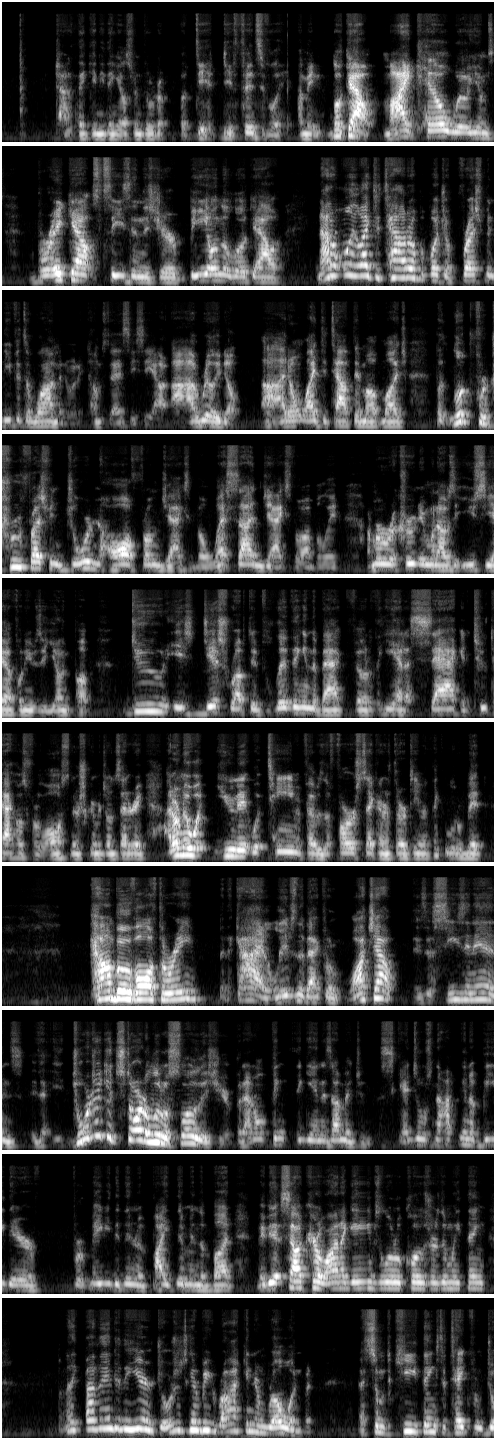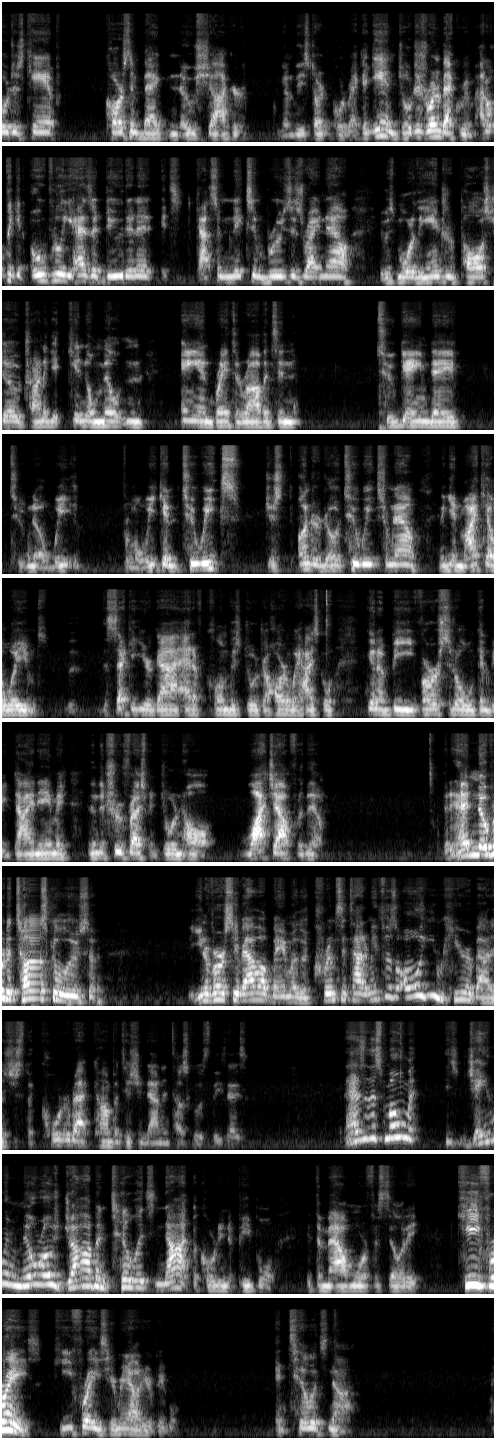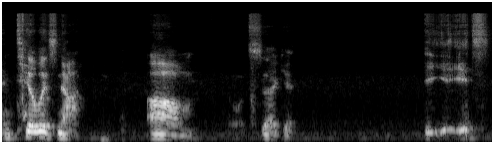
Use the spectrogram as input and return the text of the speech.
trying to think anything else from Georgia uh, defensively. I mean, look out, Mykel Williams breakout season this year. Be on the lookout. And I don't really like to tout up a bunch of freshman defensive linemen when it comes to SEC. I, I really don't. I don't like to tout them up much, but look for true freshman Jordan Hall from Jacksonville, West Side in Jacksonville, I believe. I remember recruiting him when I was at UCF when he was a young pup. Dude is disruptive, living in the backfield. I think he had a sack and two tackles for loss in their scrimmage on Saturday. I don't know what unit, what team, if that was the first, second, or third team. I think a little bit combo of all three. But the guy lives in the backfield. Watch out as the season ends. Georgia could start a little slow this year, but I don't think, again, as I mentioned, the schedule's not going to be there for maybe to then bite them in the butt. Maybe that South Carolina game's a little closer than we think. But like by the end of the year, Georgia's going to be rocking and rolling. But that's some key things to take from Georgia's camp. Carson Beck, no shocker, going to be starting quarterback again. Georgia's running back room. I don't think it overly has a dude in it. It's got some nicks and bruises right now. It was more the Andrew Paul show, trying to get Kendall Milton and Branson Robinson to game day, to no week from a weekend, two weeks, just under oh, two weeks from now. And again, Mykel Williams, the, the second year guy out of Columbus, Georgia Hardaway High School, going to be versatile, going to be dynamic. And then the true freshman, Jordan Hall. Watch out for them. But heading over to Tuscaloosa the University of Alabama, the Crimson Tide. I mean, if all you hear about is just the quarterback competition down in Tuscaloosa these days. And as of this moment, it's Jalen Milroe's job until it's not, according to people at the Mal Moore facility. Key phrase, key phrase, hear me out here, people. Until it's not. Until it's not. Um, one second. It's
